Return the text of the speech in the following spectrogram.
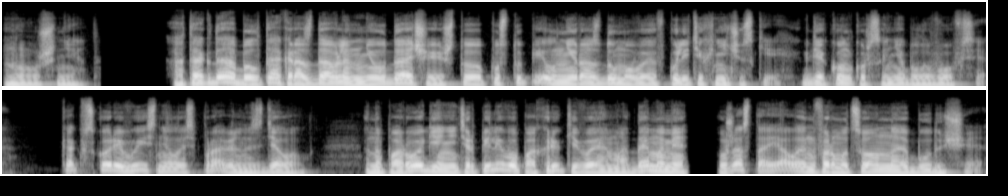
Ну уж нет. А тогда был так раздавлен неудачей, что поступил, не раздумывая, в политехнический, где конкурса не было вовсе. Как вскоре выяснилось, правильно сделал. На пороге, нетерпеливо похрюкивая модемами, уже стояло информационное будущее.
